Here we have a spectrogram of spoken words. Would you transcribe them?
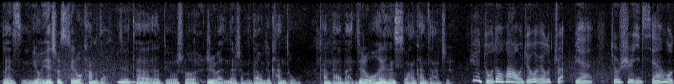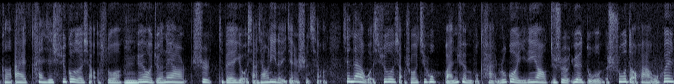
类似有一些书其实我看不懂，嗯。就它呃比如说日文的什么，但我就看图看排版，就是我会很喜欢看杂志。阅读的话，我觉得我有个转变，就是以前我更爱看一些虚构的小说，嗯因为我觉得那样是特别有想象力的一件事情。现在我虚构小说几乎完全不看，如果一定要就是阅读书的话，我会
